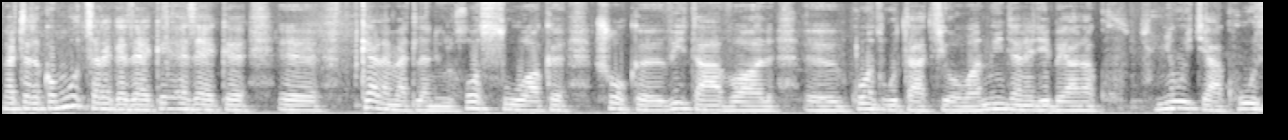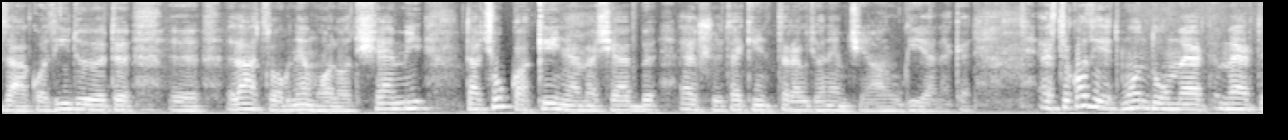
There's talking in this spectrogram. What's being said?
mert ezek a módszerek, ezek, ezek kellemetlenül hosszúak, sok vitával, konzultációval, minden egyéb állnak, nyújtják, húzzák az időt, látszólag nem halad semmi, tehát sokkal kényelmesebb első tekintre, hogyha nem csinálunk ilyeneket. Ezt csak azért mondom, mert, mert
